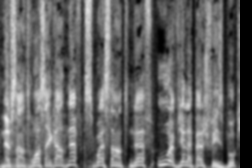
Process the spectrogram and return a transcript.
903 59 69 ou euh, via la page Facebook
